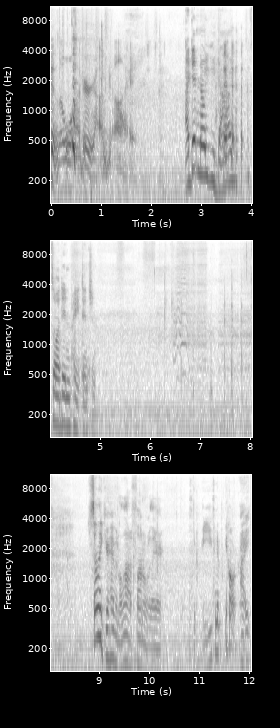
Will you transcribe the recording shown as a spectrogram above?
In the water, oh, I'll die. I didn't know you died, so I didn't pay attention. Sound like you're having a lot of fun over there. Are you gonna be alright?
